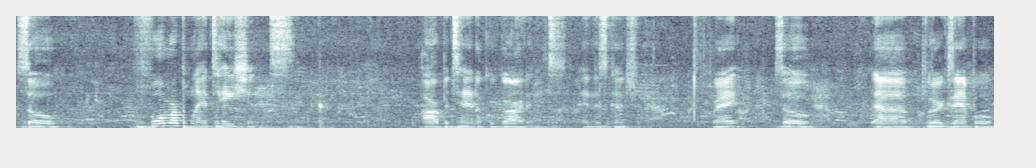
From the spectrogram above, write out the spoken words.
So former plantations are botanical gardens in this country, right? So, uh, for example,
